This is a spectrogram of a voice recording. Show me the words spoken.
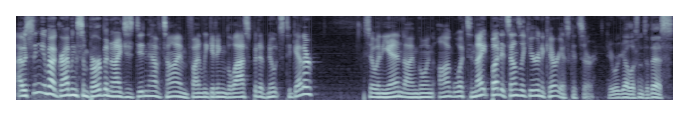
I was thinking about grabbing some bourbon and I just didn't have time finally getting the last bit of notes together. So in the end, I'm going agua tonight, but it sounds like you're going to carry us, good sir. Here we go. Listen to this.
